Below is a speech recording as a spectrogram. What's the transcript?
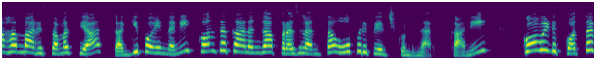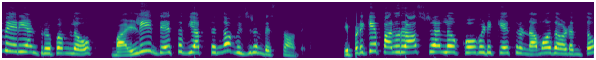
మహమ్మారి సమస్య తగ్గిపోయిందని కొంతకాలంగా ప్రజలంతా ఊపిరి పీల్చుకుంటున్నారు. కానీ కోవిడ్ కొత్త వేరియంట్ రూపంలో మళ్ళీ దేశవ్యాప్తంగా విజృంభిస్తోంది. ఇప్పటికే పలు రాష్ట్రాల్లో కోవిడ్ కేసులు నమోదవడంతో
